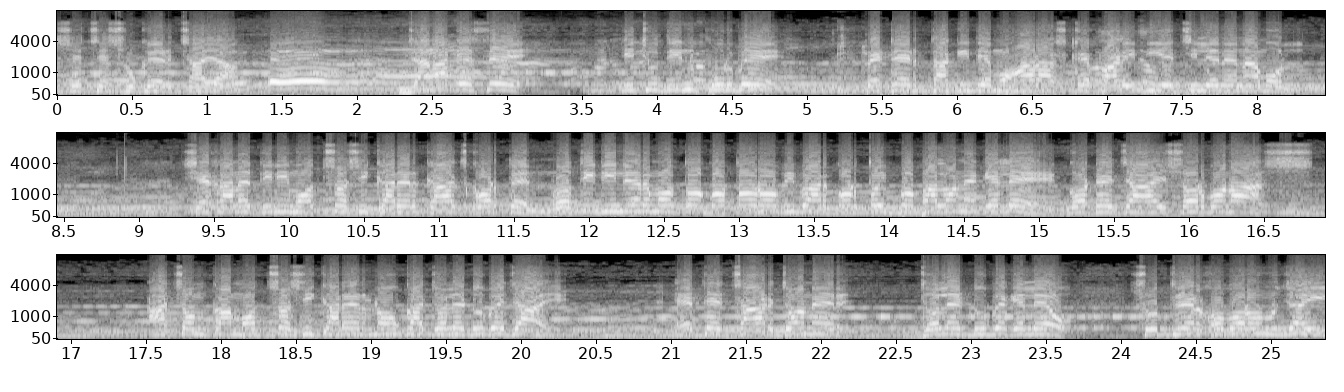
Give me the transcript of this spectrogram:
এসেছে সুখের ছায়া। জানা গেছে, কিছুদিন পূর্বে পেটের তাগিদে মহারাষ্ট্রে পাড়ি দিয়েছিলেন এনামুল। সেখানে তিনি মৎস্য শিকারের কাজ করতেন। প্রতিদিনের মতো গত রবিবার কর্তব্য পালনে গেলে ঘটে যায় সর্বনাশ। আচমকা মৎস্য শিকারের নৌকা জলে ডুবে যায়। এতে চারজনের জলে ডুবে গেলেও সূত্রের খবর অনুযায়ী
